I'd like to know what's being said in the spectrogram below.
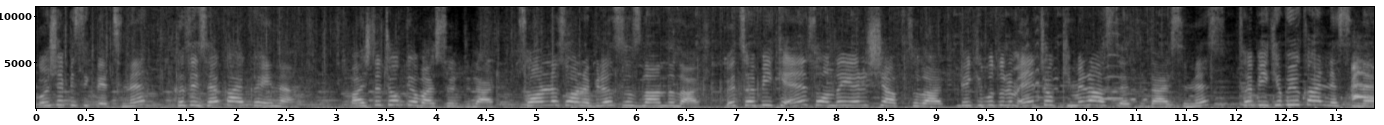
Goşa bisikletini, kız ise kaykayını. Başta çok yavaş sürdüler. Sonra sonra biraz hızlandılar. Ve tabii ki en sonda yarış yaptılar. Peki bu durum en çok kimi rahatsız etti dersiniz? Tabii ki büyük annesine.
